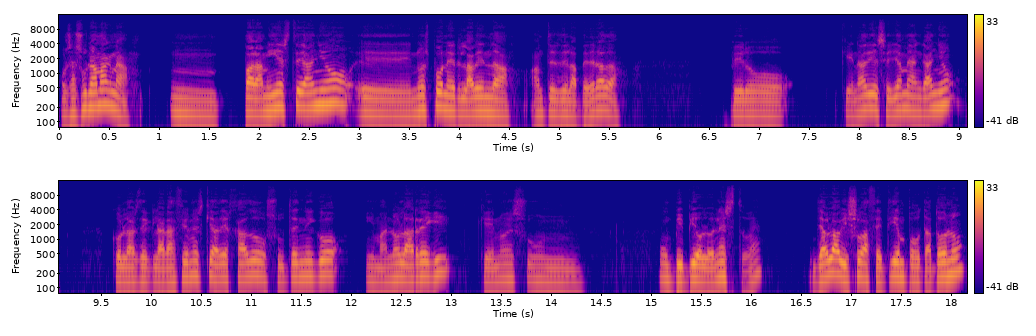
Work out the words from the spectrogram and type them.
una Magna, mm, para mí este año eh, no es poner la venda antes de la pedrada, pero que nadie se llame a engaño con las declaraciones que ha dejado su técnico Imanol Arregui, que no es un un pipiolo en esto. ¿eh? Ya lo avisó hace tiempo Tatono,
